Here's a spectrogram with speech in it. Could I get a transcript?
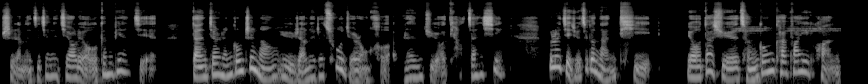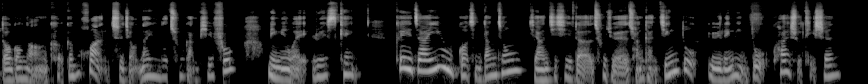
使人们之间的交流更便捷。但将人工智能与人类的触觉融合仍具有挑战性。为了解决这个难题，有大学成功开发一款多功能、可更换、持久耐用的触感皮肤，命名为 Reskin，可以在应用过程当中将机器的触觉传感精度与灵敏度快速提升。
